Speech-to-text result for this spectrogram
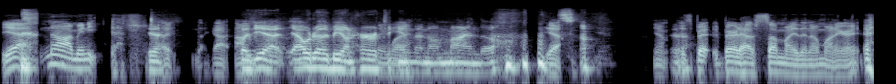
Yeah. No, I mean yeah. I, like I, but yeah, I would rather be on her team than on mine though. yeah. so, yeah. yeah. It's better to have some money than no money, right?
